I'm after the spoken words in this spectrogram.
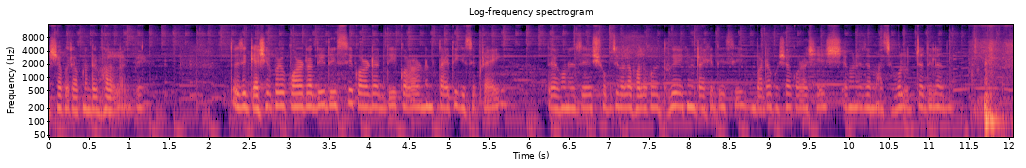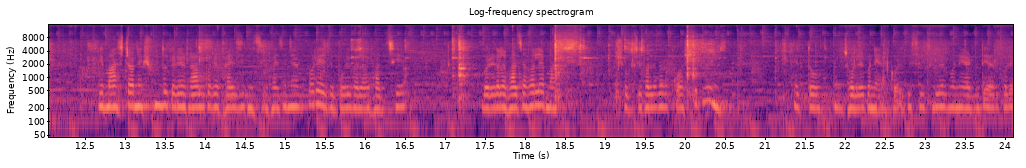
আশা করি আপনাদের ভালো লাগবে। তো এই যে গ্যাসের পরে কড়াটা দিয়ে দিয়েছি, কড়াটা দিয়ে অনেক তাইতে গেছে প্রায়। তো এখন যে সবজিগুলো ভালো করে ধুয়ে এখানে রেখে দিয়েছি, বাটা কষা করা শেষ। এখন যে মাছ হলুদটা দিলাম এই মাছটা অনেক সুন্দর করে লাল করে ভাজে নিয়েছি। ভাজে নেওয়ার পরে এই যে বড়িগুলো ভাজছি। বড়িগুলো ভাজা হলে মাছ সবজি ভালো করে কষে দিন তো ঝোলের পানি অ্যাড করে দিয়েছি। ঝোলের পানি অ্যাড দেওয়ার পরে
